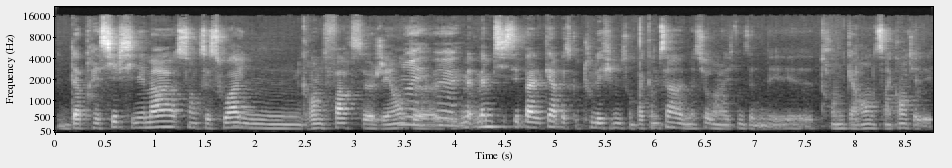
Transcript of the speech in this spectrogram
d'apprécier le cinéma sans que ce soit une grande farce géante, euh, même si c'est pas le cas, parce que tous les films ne sont pas comme ça, bien sûr, dans les films des années 30, 40, 50, il y a des,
